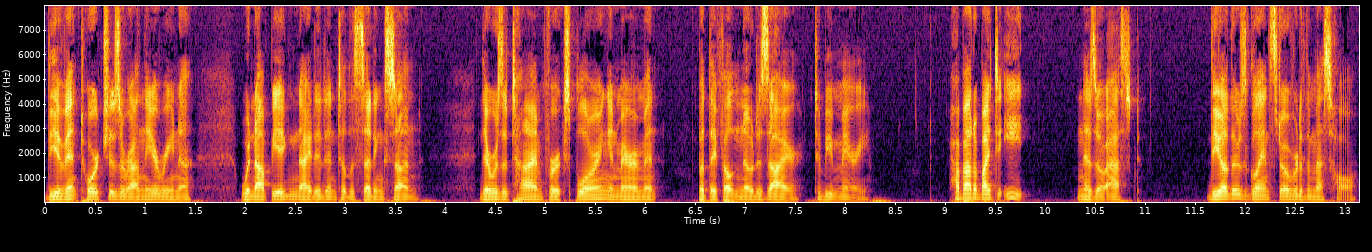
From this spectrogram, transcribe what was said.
The event torches around the arena would not be ignited until the setting sun. There was a time for exploring and merriment, but they felt no desire to be merry. How about a bite to eat? Nezo asked. The others glanced over to the mess hall.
